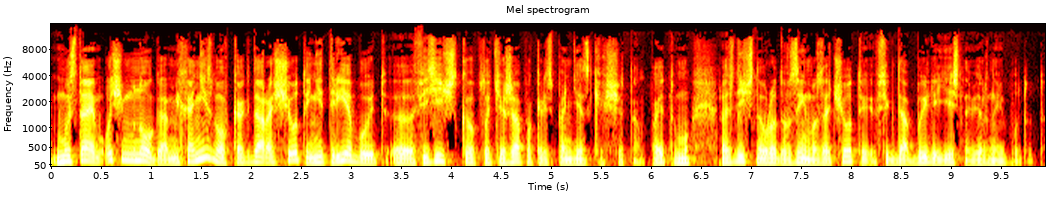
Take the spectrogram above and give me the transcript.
мы знаем очень много механизмов, когда расчеты не требуют физического платежа по корреспондентским счетам. Поэтому различного рода взаимозачеты всегда были, есть, наверное, и будут.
